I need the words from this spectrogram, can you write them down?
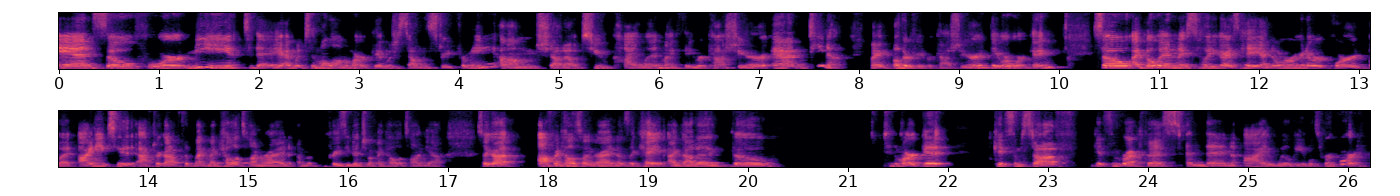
and so for me today, I went to Malama Market, which is down the street from me. Um, shout out to Kylan, my favorite cashier, and Tina, my other favorite cashier. They were working. So I go in and I tell you guys, hey, I know we're going to record, but I need to, after I got off the, my, my Peloton ride, I'm a crazy bitch about my Peloton. Yeah. So I got off my Peloton ride and I was like, hey, I got to go to the market, get some stuff, get some breakfast, and then I will be able to record.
